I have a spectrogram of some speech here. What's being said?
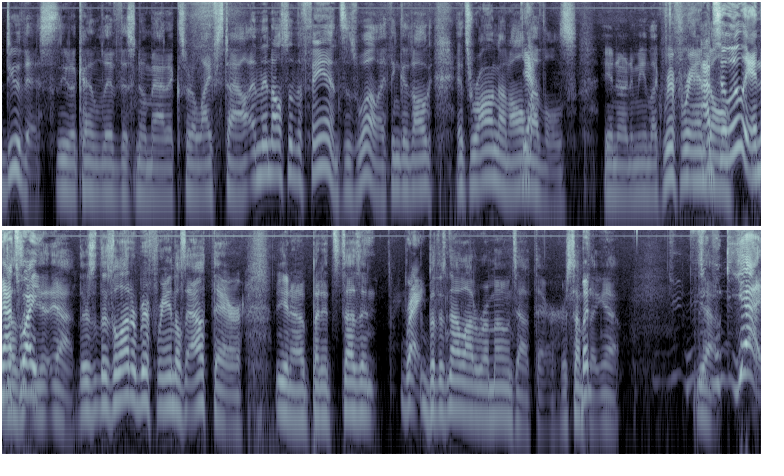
do this you know kind of live this nomadic sort of lifestyle and then also the fans as well i think it all it's wrong on all Yeah. levels you know what i mean like riff randall Absolutely, and that's why- yeah there's there's a lot of riff randalls out there you know but it doesn't Right. but there's not a lot of ramones out there or something yeah yeah Yeah,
